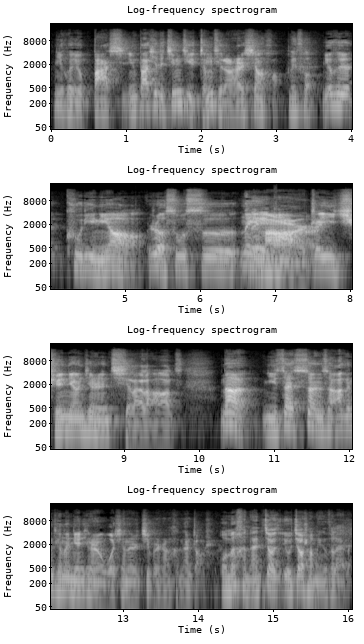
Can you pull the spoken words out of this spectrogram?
你会有巴西，因为巴西的经济整体上还是向好。没错，你会库蒂尼奥、热苏斯、内马尔这一群年轻人起来了啊。那你再算一算阿根廷的年轻人，我现在是基本上很难找出来。我们很难叫有叫上名字来的，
